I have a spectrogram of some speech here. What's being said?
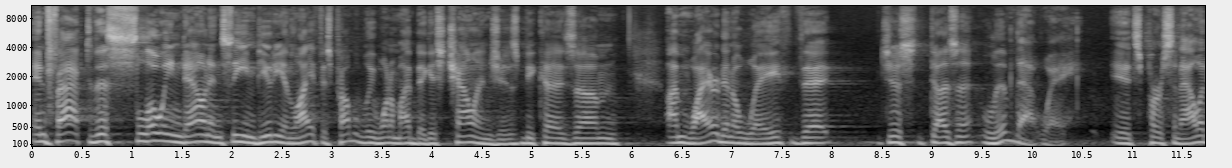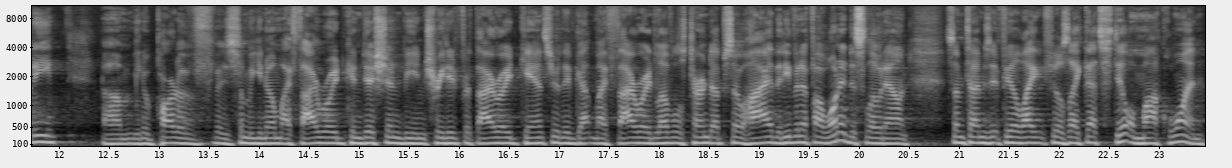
In fact, this slowing down and seeing beauty in life is probably one of my biggest challenges because um, I'm wired in a way that just doesn't live that way. It's personality, um, you know, part of, as some of you know, my thyroid condition, being treated for thyroid cancer, they've got my thyroid levels turned up so high that even if I wanted to slow down, sometimes it feel like, it feels like that's still Mach 1.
